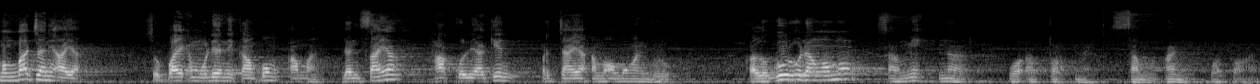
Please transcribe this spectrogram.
membaca nih ayat. Supaya kemudian di kampung aman. Dan saya hakul yakin percaya sama omongan guru. Kalau guru udah ngomong, sami'na wa ata'na. Sam'an wa ta'at.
